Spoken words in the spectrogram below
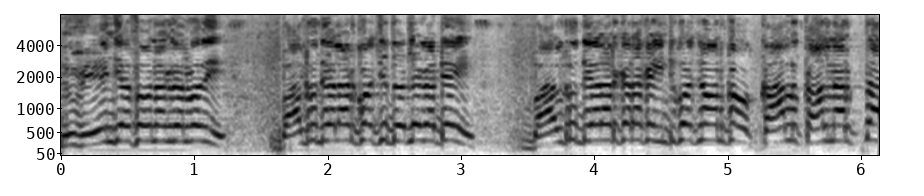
నువ్వేం చేస్తావో నాకు తెలియదు బాలరు దేలాడుకొచ్చి దొడ్లే కట్టేయి. బాలరు దేలాడకరాక ఇంటికి వచ్చినావు అనుకో. కాళ్ళు కాళ్ళు నరుకుతా.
